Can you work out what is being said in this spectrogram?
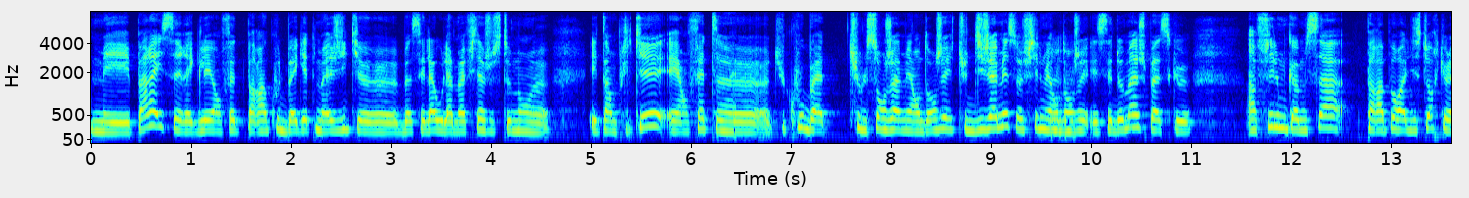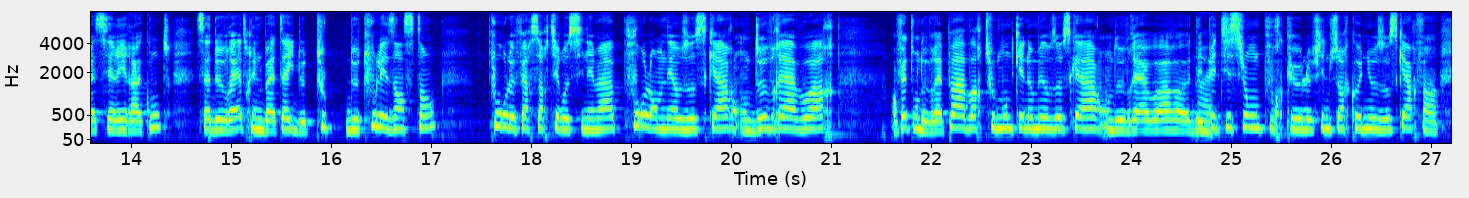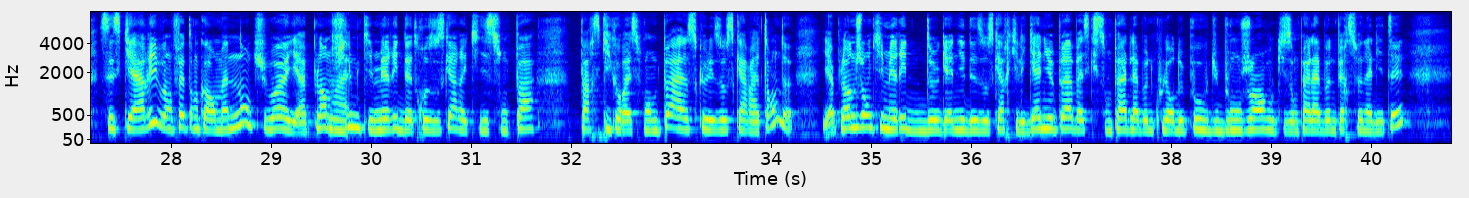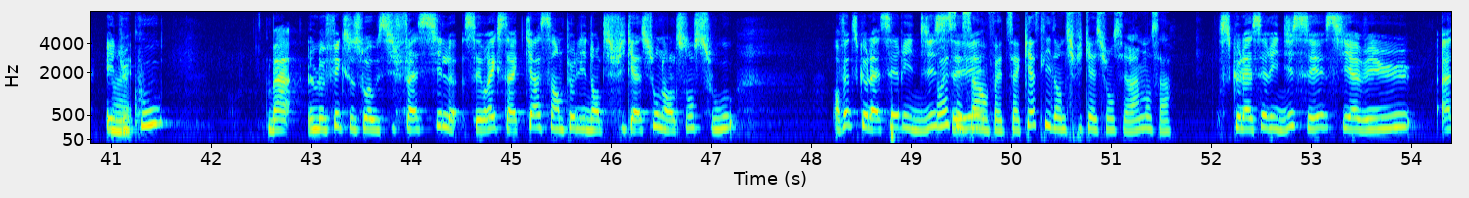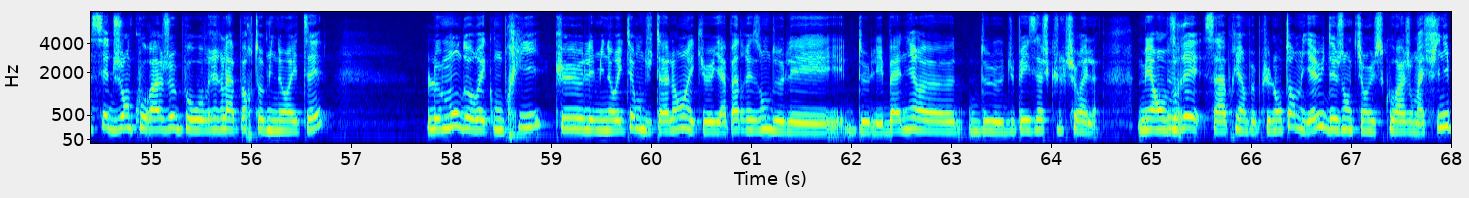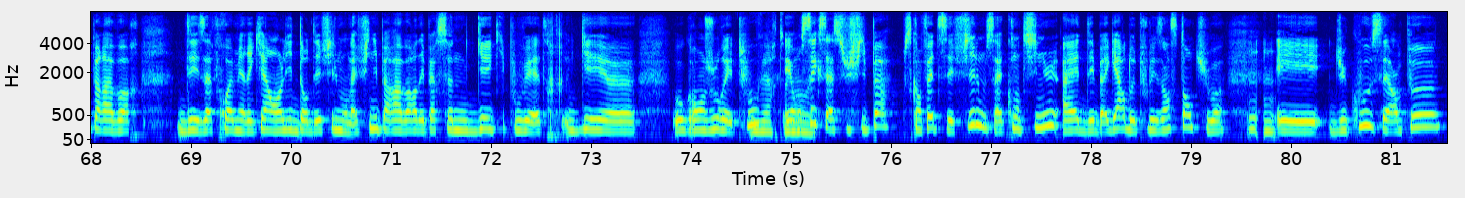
Mais pareil c'est réglé en fait par un coup de baguette magique bah, c'est là où la mafia justement est impliquée. Et en fait du coup bah tu le sens jamais en danger. Tu te dis jamais ce film est en mm-hmm. danger. Et c'est dommage parce que un film comme ça par rapport à l'histoire que la série raconte ça devrait être une bataille de, tout, de tous les instants pour le faire sortir au cinéma, pour l'emmener aux Oscars, on devrait avoir en fait, on devrait pas avoir tout le monde qui est nommé aux Oscars. On devrait avoir euh, des pétitions pour que le film soit reconnu aux Oscars. Enfin, c'est ce qui arrive en fait encore maintenant. Tu vois, il y a plein de films qui méritent d'être aux Oscars et qui ne sont pas parce qu'ils correspondent pas à ce que les Oscars attendent. Il y a plein de gens qui méritent de gagner des Oscars qui les gagnent pas parce qu'ils sont pas de la bonne couleur de peau ou du bon genre ou qu'ils ont pas la bonne personnalité. Et du coup, bah le fait que ce soit aussi facile, c'est vrai que ça casse un peu l'identification dans le sens où en fait ce que la série dit c'est ça en fait, ça casse l'identification, c'est vraiment ça. Ce que la série dit c'est s'il y avait eu assez de gens courageux pour ouvrir la porte aux minorités, le monde aurait compris que les minorités ont du talent et qu'il n'y a pas de raison de les, de les bannir euh, du paysage culturel. Mais en mm. vrai, ça a pris un peu plus longtemps, mais il y a eu des gens qui ont eu ce courage. On a fini par avoir des Afro-Américains en lead dans des films, on a fini par avoir des personnes gays qui pouvaient être gays euh, au grand jour et tout. Et on sait que ça suffit pas, parce qu'en fait, ces films, ça continue à être des bagarres de tous les instants, tu vois. Mm, mm. Et du coup, c'est un peu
